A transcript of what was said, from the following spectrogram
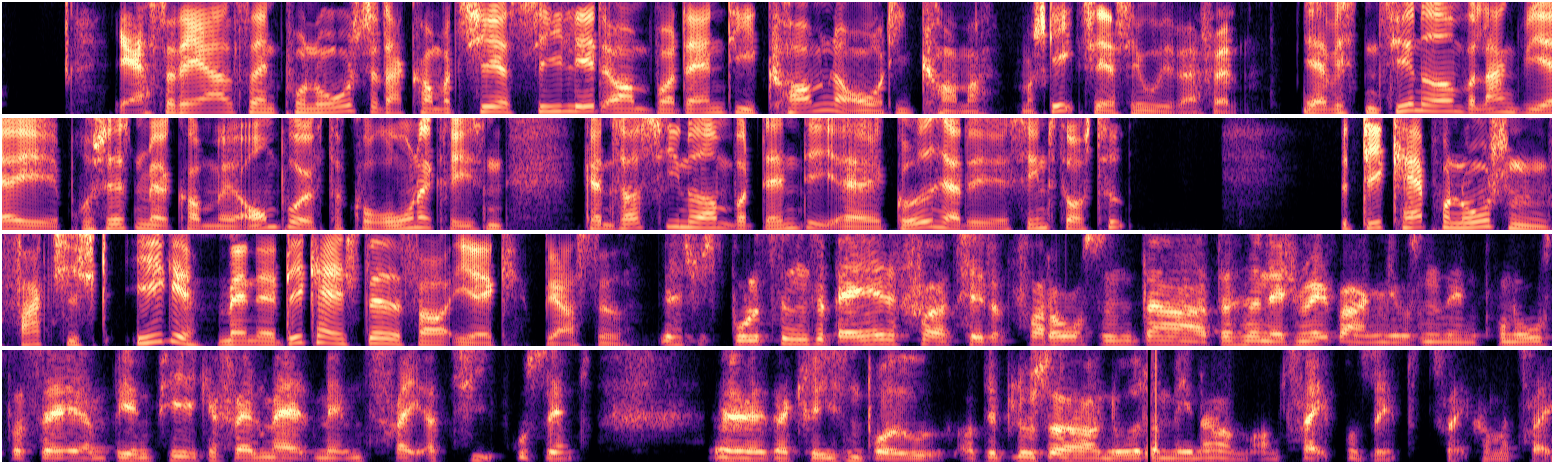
Ja, så det er altså en prognose, der kommer til at sige lidt om, hvordan de kommende år, de kommer måske til at se ud i hvert fald. Ja, hvis den siger noget om, hvor langt vi er i processen med at komme ovenpå efter coronakrisen, kan den så også sige noget om, hvordan det er gået her det seneste års tid? Det kan prognosen faktisk ikke, men øh, det kan i stedet for Erik Bjørsted. Hvis vi spoler tiden tilbage for, til, for et år siden, der, der havde Nationalbanken jo sådan en prognose, der sagde, at BNP kan falde med alt mellem 3 og 10 procent øh, da krisen brød ud. Og det blev så noget, der minder om, om 3% 3,3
